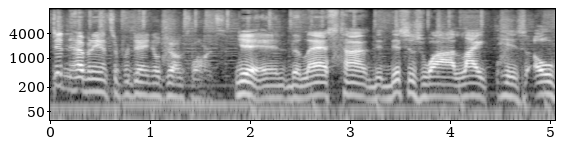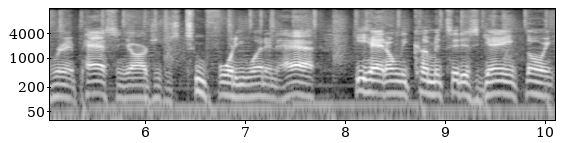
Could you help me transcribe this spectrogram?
didn't have an answer for Daniel Jones Lawrence. Yeah, and the last time, this is why I liked his over in passing yards, which was 241 and a half. He had only come into this game throwing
